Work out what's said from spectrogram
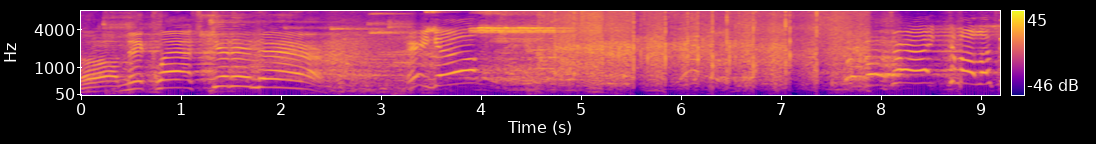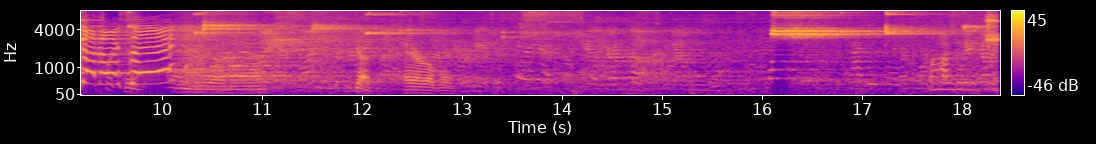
Oh, Nick Lash, get in there! There you go! That's right! Come on, let's go, Norson! Unreal, man. You got terrible. Well, how good is gonna be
